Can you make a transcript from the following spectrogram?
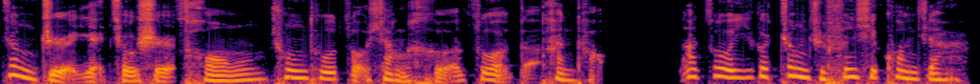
政治也就是从冲突走向合作的探讨。那作为一个政治分析框架，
